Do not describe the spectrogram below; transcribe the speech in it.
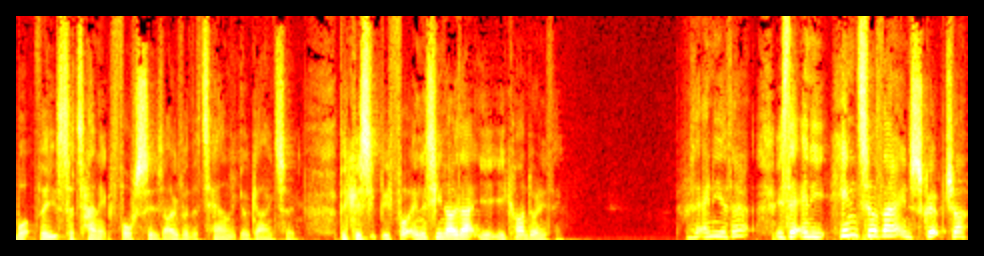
what the satanic forces over the town that you're going to. Because before, unless you know that, you, you can't do anything. Was there any of that? Is there any hint of that in Scripture?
